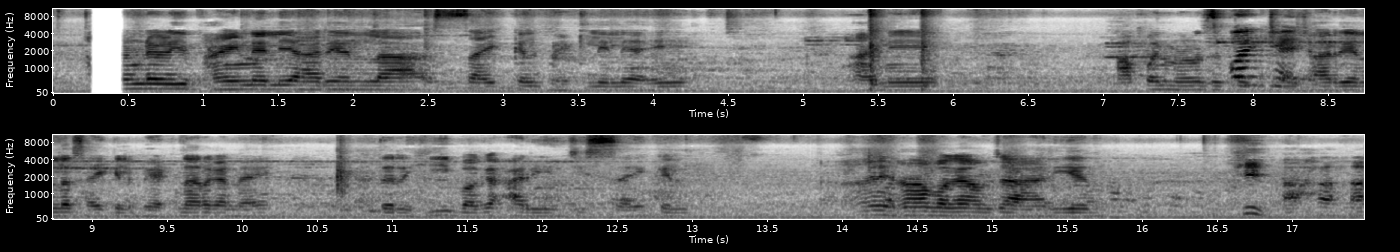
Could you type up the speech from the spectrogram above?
मंडळी फायनली आर्यनला सायकल भेटलेली आहे. आणि आपण म्हणत होतो की. आर्यनला सायकल भेटणार का नाही? तर ही बघा आर्यनची सायकल आणि हा बघा आमचा आर्यन. ही. हा हा हा.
